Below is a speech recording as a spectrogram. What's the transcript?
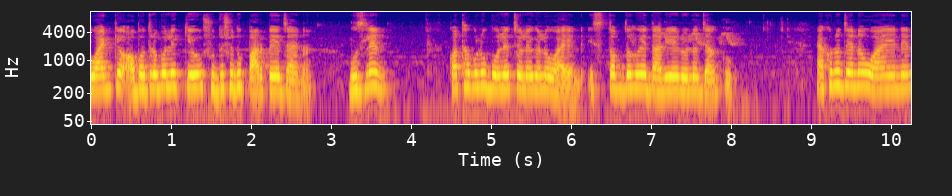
ওয়াইনকে অভদ্র বলে কেউ শুধু শুধু পার পেয়ে যায় না। বুঝলেন? কথাগুলো বলে চলে গেল ওয়াইন স্তব্ধ হয়ে দাঁড়িয়ে রইল জাঙ্কুক। এখনও যেন ওয়াইনের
